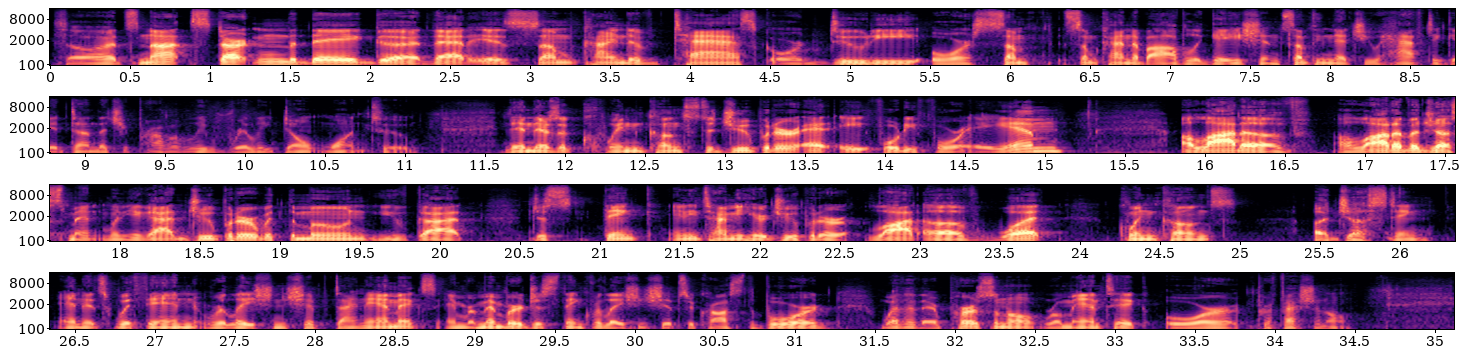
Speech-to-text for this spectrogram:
So it's not starting the day good. That is some kind of task or duty or some some kind of obligation, something that you have to get done that you probably really don't want to. Then there's a quincunx to Jupiter at 8:44 a.m. A lot of a lot of adjustment. When you got Jupiter with the moon, you've got just think anytime you hear Jupiter, lot of what quincunx adjusting and it's within relationship dynamics. And remember, just think relationships across the board, whether they're personal, romantic, or professional.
